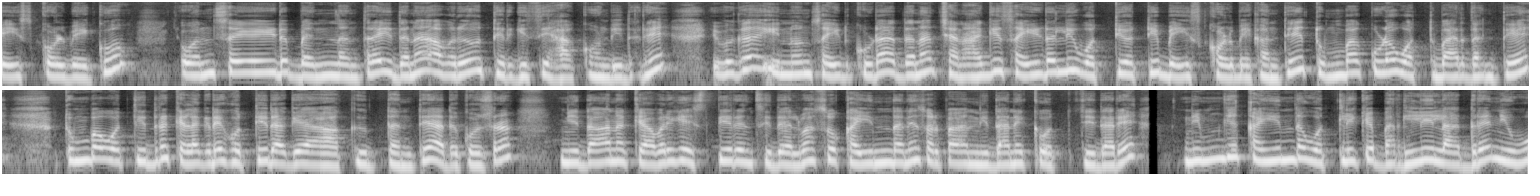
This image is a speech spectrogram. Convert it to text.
ಬೇಯಿಸ್ಕೊಳ್ಬೇಕು. ಒಂದು ಸೈಡ್ ಬೆಂದ ನಂತರ ಇದನ್ನು ಅವರು ತಿರುಗಿಸಿ ಹಾಕ್ಕೊಂಡಿದ್ದಾರೆ ಇವಾಗ ಇನ್ನೊಂದು ಸೈಡ್ ಕೂಡ ಅದನ್ನು ಚೆನ್ನಾಗಿ ಸೈಡಲ್ಲಿ ಒತ್ತಿ ಒತ್ತಿ ಬೇಯಿಸ್ಕೊಳ್ಬೇಕಂತೆ. ತುಂಬ ಕೂಡ ಒತ್ತಬಾರ್ದಂತೆ ತುಂಬ ಒತ್ತಿದ್ರೆ ಕೆಳಗಡೆ ಹೊತ್ತಿದಾಗೆ ಹಾಕುತ್ತಂತೆ ಅದಕ್ಕೋಸ್ಕರ ನಿಧಾನಕ್ಕೆ, ಅವರಿಗೆ ಎಕ್ಸ್ಪೀರಿಯೆನ್ಸ್ ಇದೆ ಅಲ್ವಾ? ಸೊ ಕೈಯಿಂದನೇ ಸ್ವಲ್ಪ ನಿಧಾನಕ್ಕೆ ಒತ್ತಿದ್ದಾರೆ. ನಿಮಗೆ ಕೈಯಿಂದ ಒತ್ತಲಿಕ್ಕೆ ಬರಲಿಲ್ಲ ಆದರೆ ನೀವು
